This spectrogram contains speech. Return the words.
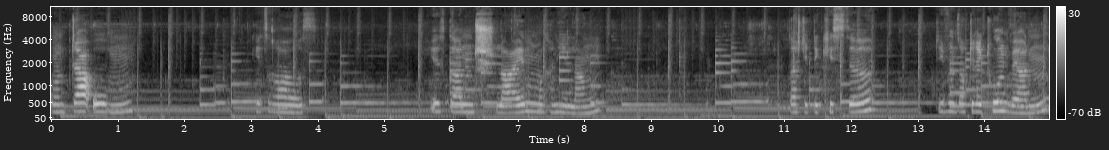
Und da oben geht's raus. Hier ist ganz Schleim, man kann hier lang. Da steht eine Kiste, die wir uns auch direkt holen werden.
